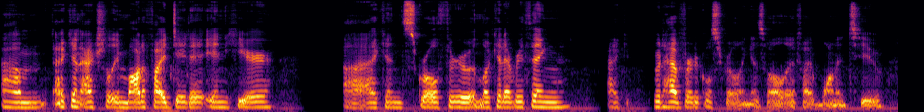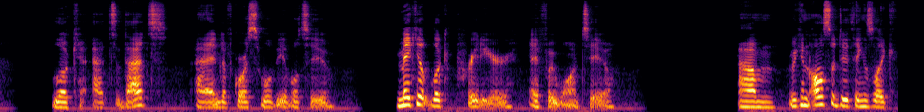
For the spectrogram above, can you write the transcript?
Um, I can actually modify data in here. Uh, I can scroll through and look at everything. I would have vertical scrolling as well if I wanted to look at that. And of course, we'll be able to make it look prettier if we want to. Um, we can also do things like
